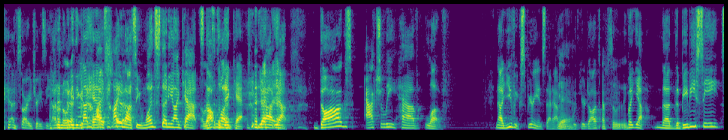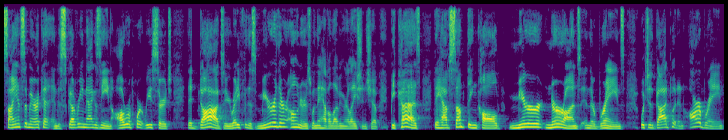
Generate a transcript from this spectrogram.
I'm sorry, Tracy, I don't know anything. Not cats. I, I have not seen one study on cats. Unless not it's a one. big cat. yeah, yeah. Dogs actually have love. Now you've experienced that happening Yeah, with your dogs, absolutely. But yeah, the, the BBC, Science America, and Discovery Magazine all report research that dogs, are you ready for this, mirror their owners when they have a loving relationship because they have something called mirror neurons in their brains, which is God put in our brain,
